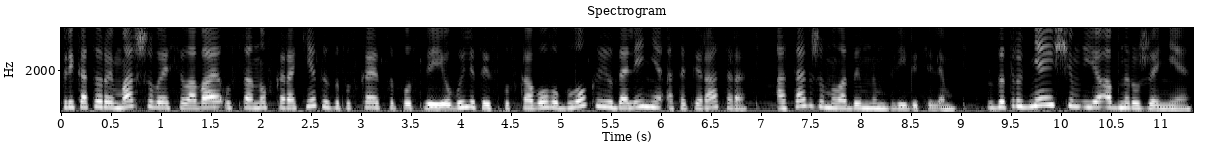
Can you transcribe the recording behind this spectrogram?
при которой маршевая силовая установка ракеты запускается после ее вылета из пускового блока и удаления от оператора, а также молодымным двигателем, затрудняющим ее обнаружение.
